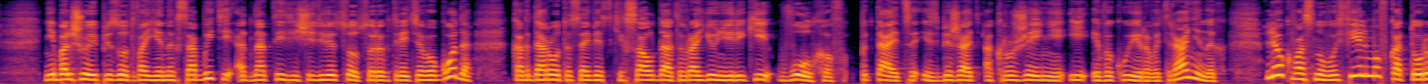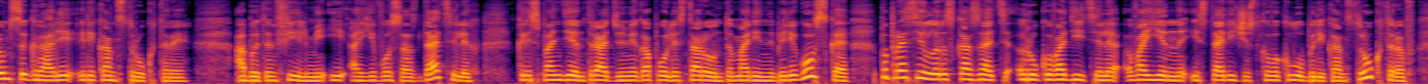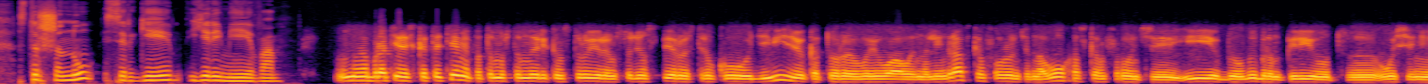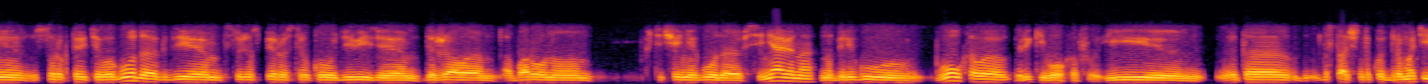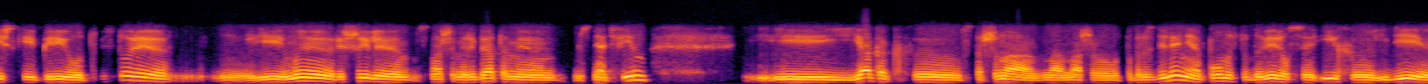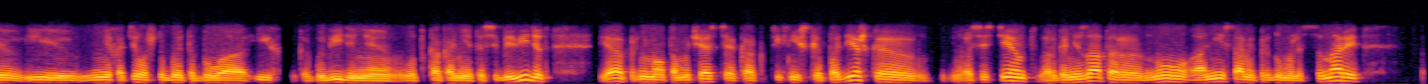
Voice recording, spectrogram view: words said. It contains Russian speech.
Небольшой эпизод военных событий 1943 года, когда рота советских солдат в районе реки Волхов пытается избежать окружения и эвакуировать раненых, лег в основу фильма в котором сыграли реконструкторы. Об этом фильме и о его создателях корреспондент радио «Мегаполис Торонто» Марина Береговская попросила рассказать руководителя военно-исторического клуба реконструкторов старшину Сергея Еремеева. Мы обратились к этой теме, потому что мы реконструируем 191-ю стрелковую дивизию, которая воевала и на Ленинградском фронте, на Волховском фронте, и был выбран период э, осени 43 -го года, где 191-я стрелковая дивизия держала оборону течение года в Синявино, на берегу Волхова, реки Волхов. И это достаточно такой драматический период истории. И мы решили с нашими ребятами снять фильм. И я, как э, старшина нашего подразделения, полностью доверился их э, идее, и мне хотелось, чтобы это было их как бы видение, вот как они это себе видят. Я принимал там участие как техническая поддержка, ассистент, организатор. Но они сами придумали сценарий,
